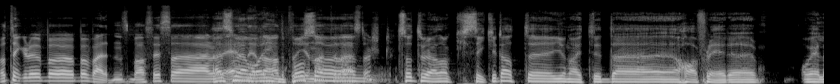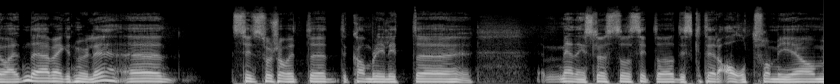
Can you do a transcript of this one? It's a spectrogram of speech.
Hva tenker du på, på verdensbasis? Er du Nei, som jeg var inne på, så, er størst? så tror jeg nok sikkert at eh, United eh, har flere over hele verden. Det er meget mulig. Uh, Syns for så vidt det kan bli litt meningsløst å sitte og diskutere altfor mye om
